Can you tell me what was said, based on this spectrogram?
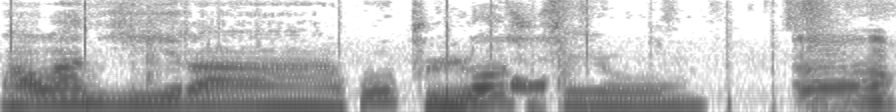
와완이라고 불러주세요. 어,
